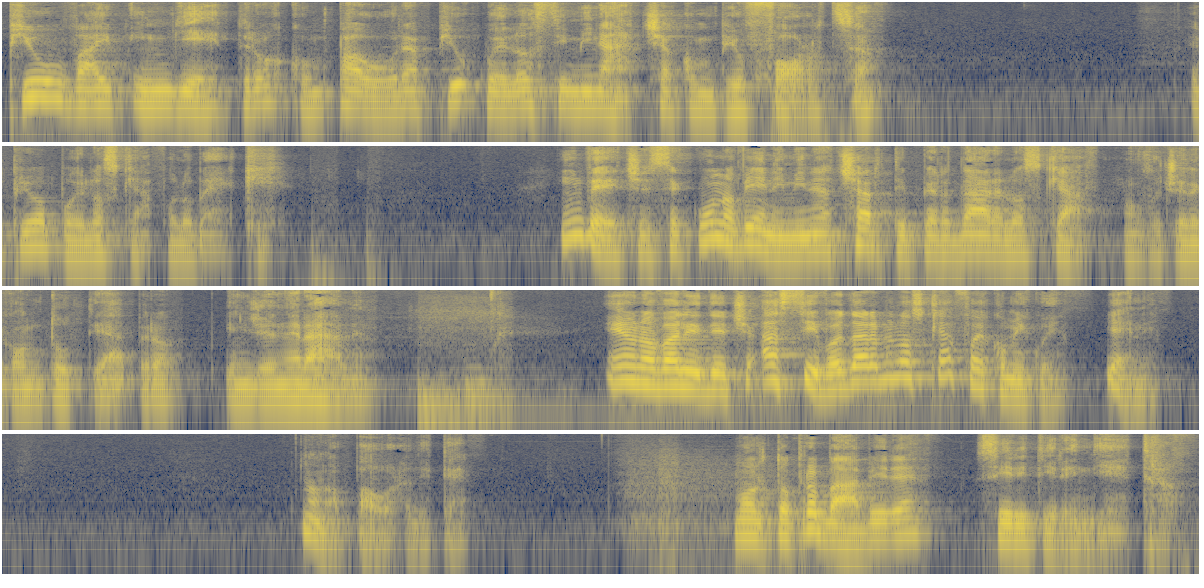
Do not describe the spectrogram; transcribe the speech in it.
Più vai indietro con paura, più quello si minaccia con più forza. E prima o poi lo schiaffo lo becchi. Invece, se uno viene a minacciarti per dare lo schiaffo, non succede con tutti, eh, però in generale, e uno va lì e dice, ah sì, vuoi darmi lo schiaffo? Eccomi qui, vieni non ho paura di te. Molto probabile si ritira indietro.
